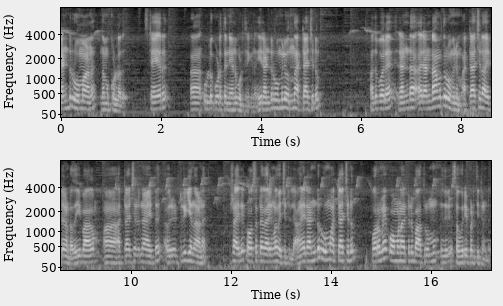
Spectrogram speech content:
രണ്ട് റൂമാണ് നമുക്കുള്ളത്. സ്റ്റെയർ ഉള്ളിൽ കൂടെ തന്നെയാണ് കൊടുത്തിരിക്കുന്നത്. ഈ രണ്ട് റൂമിൽ ഒന്ന് അറ്റാച്ച്ഡും അതുപോലെ രണ്ട രണ്ടാമത്തെ റൂമിനും അറ്റാച്ച്ഡ് ആയിട്ട് കണ്ടത് ഈ ഭാഗം അറ്റാച്ച്ഡിനായിട്ട് അവർ ഇട്ടിരിക്കുന്നതാണ്. പക്ഷെ അതിൽ ക്ലോസറ്റോ കാര്യങ്ങളോ വെച്ചിട്ടില്ല. അങ്ങനെ രണ്ട് റൂമും അറ്റാച്ച്ഡും പുറമേ കോമൺ ആയിട്ടൊരു ബാത്റൂമും ഇതിൽ സൗകര്യപ്പെടുത്തിയിട്ടുണ്ട്.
